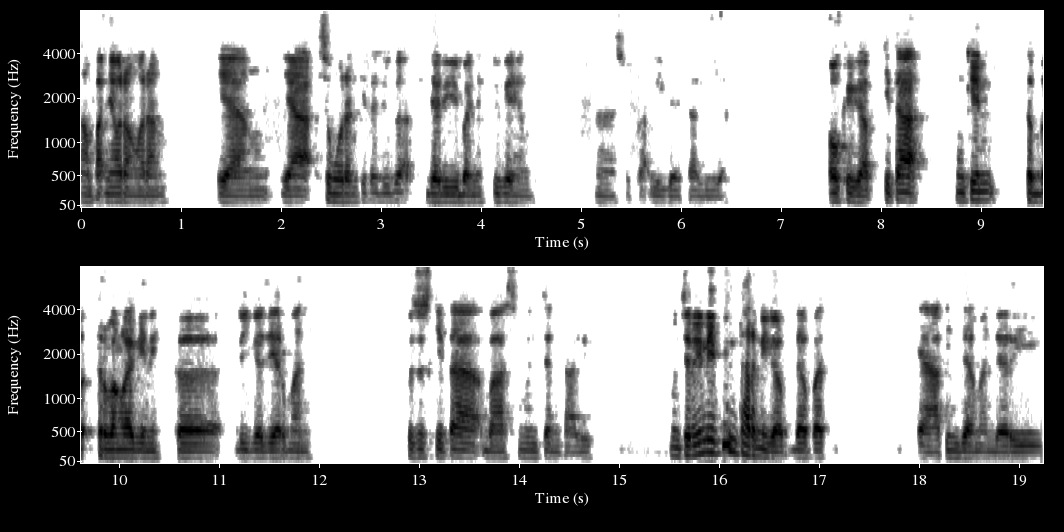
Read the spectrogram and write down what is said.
nampaknya orang-orang yang ya sumuran kita juga jadi banyak juga yang uh, suka Liga Italia. Oke, Gap. Kita mungkin terbang lagi nih ke Liga Jerman. Khusus kita bahas Munchen kali. Munchen ini pintar nih, Gap. Dapat ya pinjaman dari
